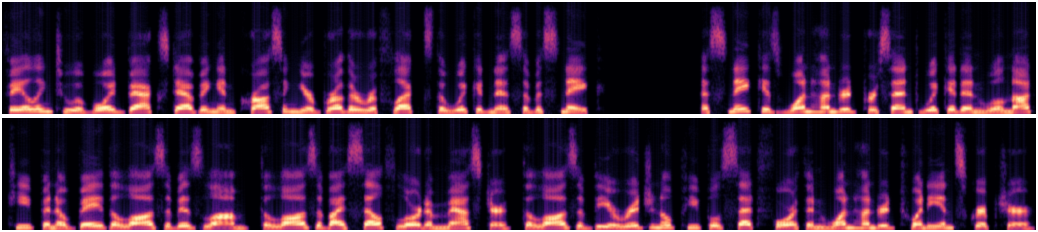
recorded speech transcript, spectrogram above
failing to avoid backstabbing and crossing your brother reflects the wickedness of a snake. A snake is 100% wicked and will not keep and obey the laws of Islam, the laws of I self Lord Master, the laws of the original people set forth in 120 in Scripture.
